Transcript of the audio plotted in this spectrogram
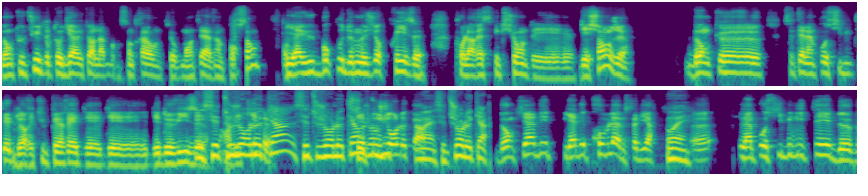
Donc tout de suite, les taux directeurs de la Banque centrale ont été augmentés à 20%. Il y a eu beaucoup de mesures prises pour la restriction des, des changes. Donc, euh, c'était l'impossibilité de récupérer des, des, des devises. Et c'est toujours le cas? C'est toujours le cas C'est toujours le cas. C'est toujours le cas. Donc, il y a des, il y a des problèmes, c'est-à-dire euh, l'impossibilité de,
